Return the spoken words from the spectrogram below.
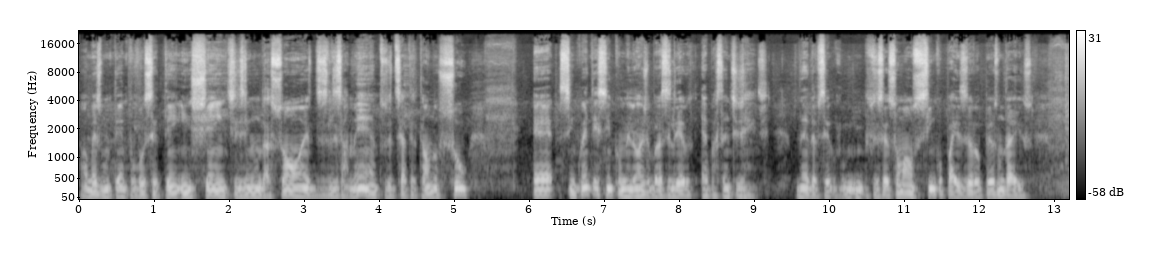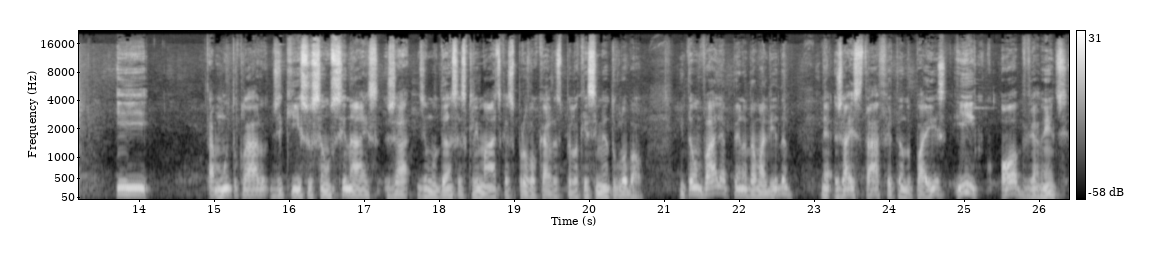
Ao mesmo tempo você tem enchentes, inundações, deslizamentos, etc. E tal no sul. É 55 milhões de brasileiros é bastante gente, né? Deve ser se você somar uns cinco países europeus não dá isso. E está muito claro de que isso são sinais já de mudanças climáticas provocadas pelo aquecimento global. Então vale a pena dar uma lida né, já está afetando o país e, obviamente,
